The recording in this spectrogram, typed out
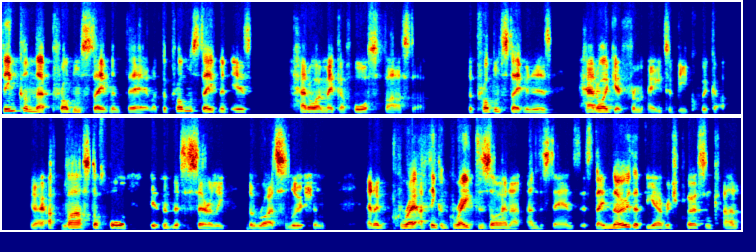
think on that problem statement there. Like the problem statement is, how do I make a horse faster? The problem statement is, how do I get from A to B quicker? You know, a faster horse isn't necessarily the right solution. And a great, I think a great designer understands this. They know that the average person can't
